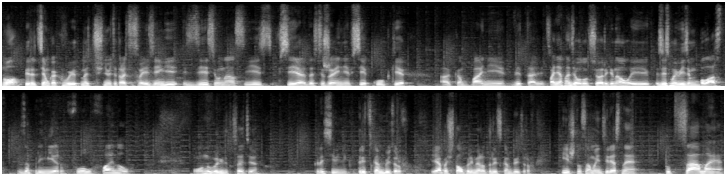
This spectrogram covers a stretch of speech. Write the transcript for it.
Но перед тем, как вы начнете тратить свои деньги, здесь у нас есть все достижения, все кубки а, компании Vitality. Понятное дело, тут все оригинал, и здесь мы видим Blast за премьер Fall Final. Он выглядит, кстати, красивенько. 30 компьютеров. Я посчитал примерно 30 компьютеров. И что самое интересное, тут самая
